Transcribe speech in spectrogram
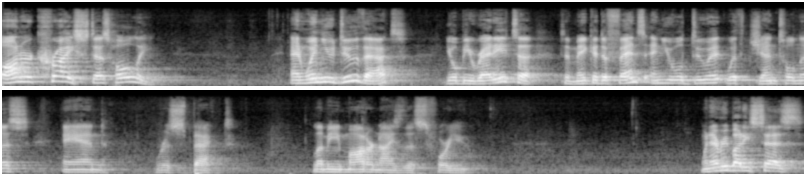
Honor Christ as holy. And when you do that, you'll be ready to, to make a defense, and you will do it with gentleness and respect. Let me modernize this for you. When everybody says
